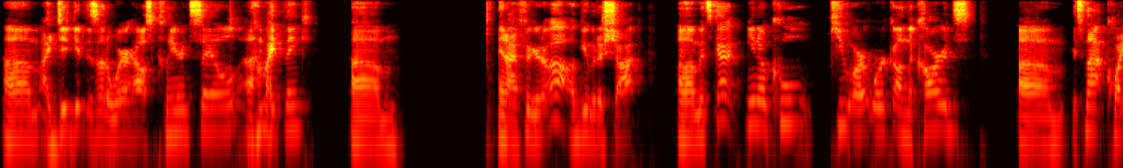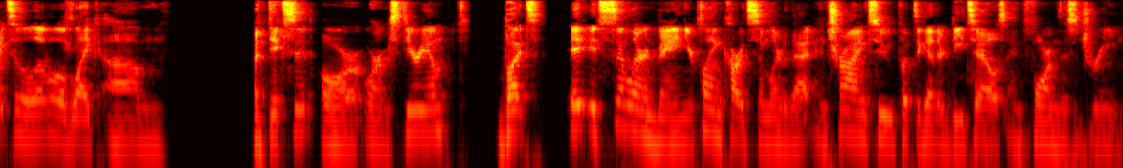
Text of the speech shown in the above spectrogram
Um, I did get this at a warehouse clearance sale, um, I think, um, and I figured, oh, I'll give it a shot. Um, it's got you know cool, cute artwork on the cards. Um, it's not quite to the level of like um, a Dixit or or a Mysterium, but it, it's similar in vein. You're playing cards similar to that and trying to put together details and form this dream.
